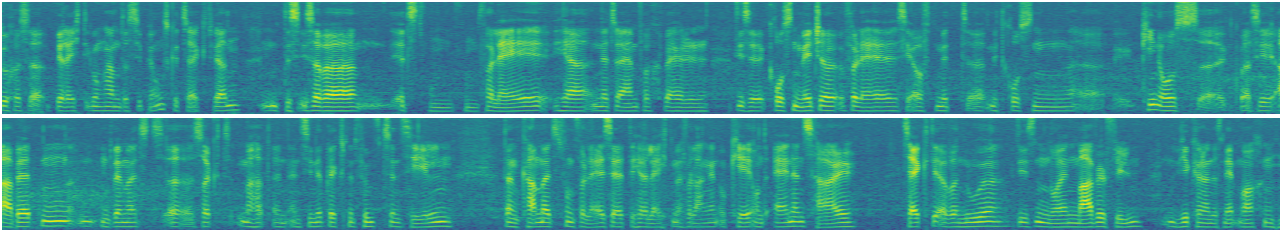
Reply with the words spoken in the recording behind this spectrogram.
durchaus eine Berechtigung haben, dass sie bei uns gezeigt werden. Das ist aber jetzt vom, vom Verleih her nicht so einfach, weil diese großen Major-Verleihe sehr oft mit, äh, mit großen äh, Kinos äh, quasi arbeiten. Und wenn man jetzt sagt, man hat ein, ein Cineplex mit 15 Sälen, dann kann man jetzt von Verleihseite her leicht mehr verlangen, okay, und einen Saal zeigt dir aber nur diesen neuen Marvel-Film. Wir können das nicht machen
